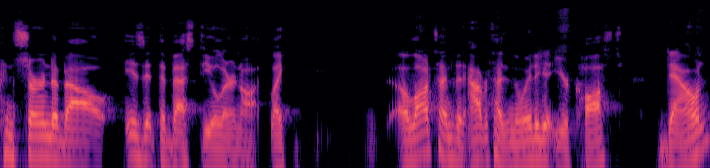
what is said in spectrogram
concerned about is it the best deal or not. Like a lot of times in advertising, the way to get your cost down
